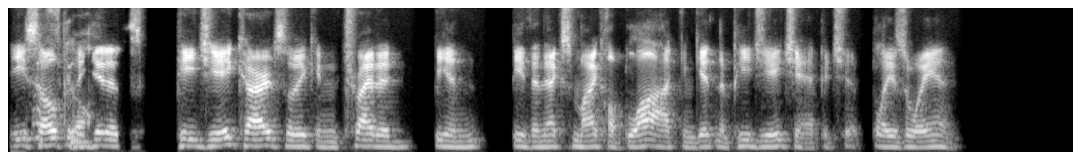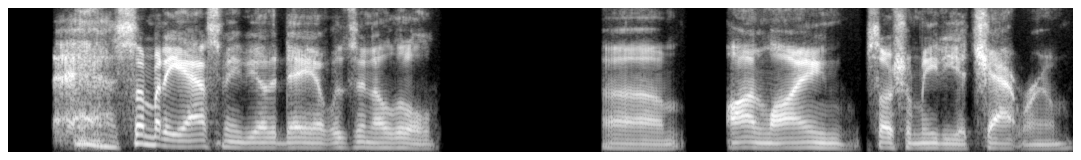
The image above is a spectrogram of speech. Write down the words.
he's That's hoping cool. to get his PGA card so he can try to be in be the next Michael Block and get in the PGA championship. Plays away in. Somebody asked me the other day, it was in a little um online social media chat room.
